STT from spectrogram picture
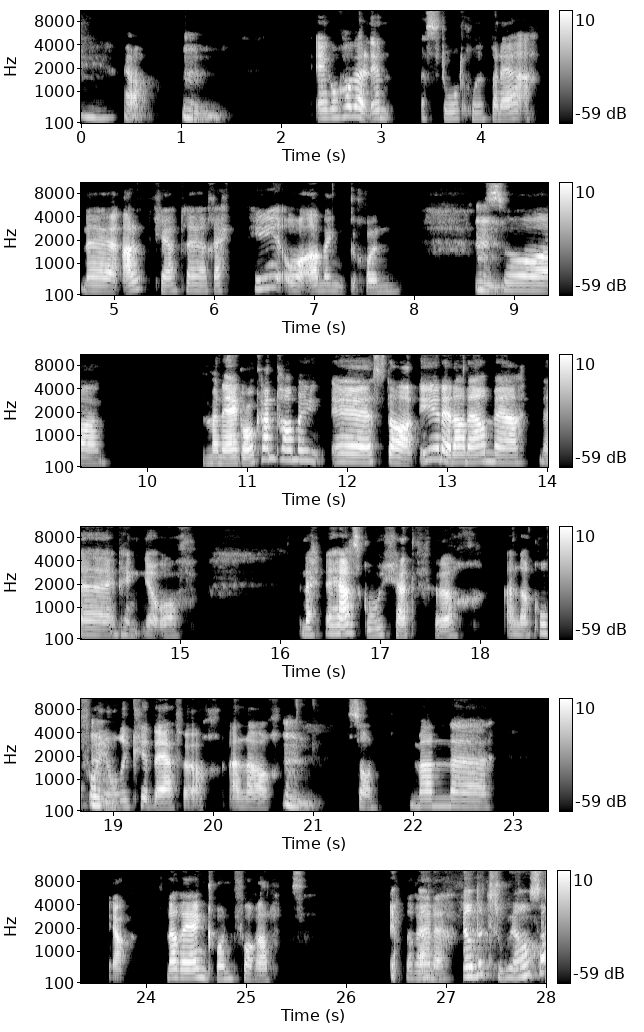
Mm. ja. Mm. Jeg har veldig stor tro på det, at eh, alt skjer til rett tid og av en grunn. Mm. Så Men jeg òg kan ta meg eh, stadig i det der der med at eh, jeg tenker åh, dette her skulle skjedd før. Eller hvorfor Mm. gjorde jeg ikke det før? Eller Mm. sånn. Men eh, ja. Det er en grunn for alt. Er det. Ja, det tror jeg altså.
